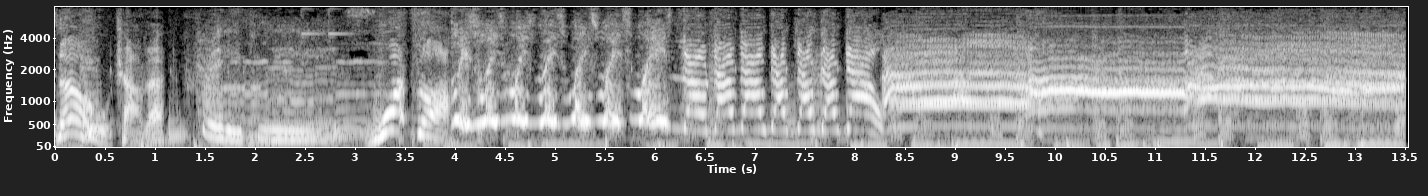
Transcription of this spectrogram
No, Chowder. Pretty please. What the? Please, please,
